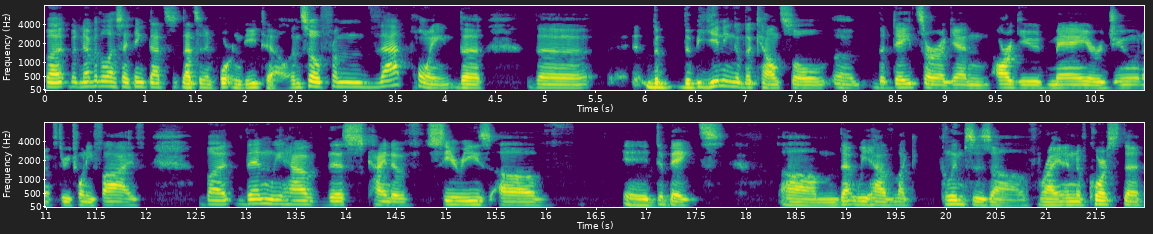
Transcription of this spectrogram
But but nevertheless, I think that's that's an important detail. And so from that point, the the the the beginning of the council, uh, the dates are again argued May or June of 325, but then we have this kind of series of uh, debates um, that we have like glimpses of, right? And of course, the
